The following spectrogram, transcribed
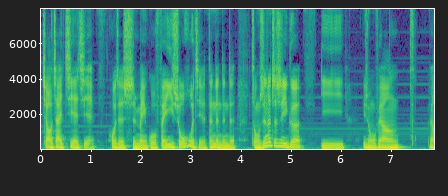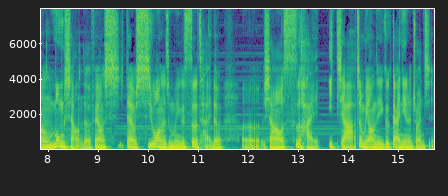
教债戒节，或者是美国非裔收获节等等等等。总之呢，这是一个以一种非常。非常梦想的、非常希带有希望的这么一个色彩的，呃，想要四海一家这么样的一个概念的专辑。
